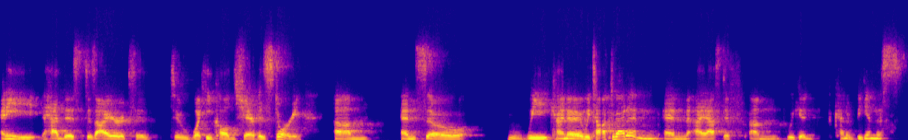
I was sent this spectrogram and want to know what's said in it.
and he had this desire to to what he called share his story. Um, and so we kind of we talked about it and, and i asked if um, we could kind of begin this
